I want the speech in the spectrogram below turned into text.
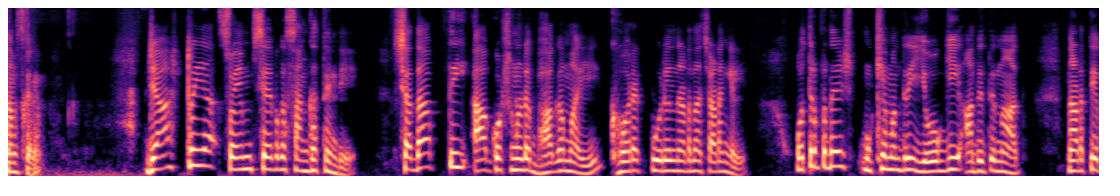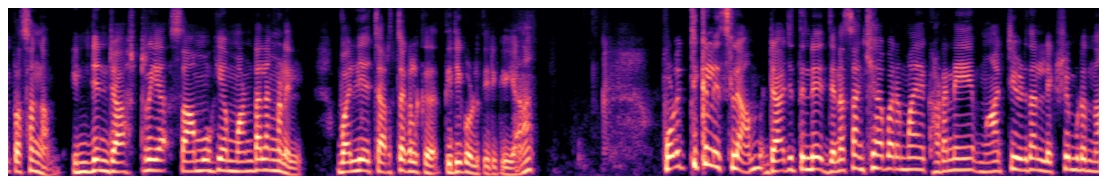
നമസ്കാരം. രാഷ്ട്രീയ സ്വയം സേവക സംഘത്തിന്റെ ശതാബ്ദി ആഘോഷങ്ങളുടെ ഭാഗമായി ഖോരഗ്പൂരിൽ നടന്ന ചടങ്ങിൽ ഉത്തർപ്രദേശ് മുഖ്യമന്ത്രി യോഗി ആദിത്യനാഥ് നടത്തിയ പ്രസംഗം ഇന്ത്യൻ രാഷ്ട്രീയ സാമൂഹ്യ മണ്ഡലങ്ങളിൽ വലിയ ചർച്ചകൾക്ക് തിരികൊളുത്തിയിരിക്കുകയാണ്. പൊളിറ്റിക്കൽ ഇസ്ലാം രാജ്യത്തിന്റെ ജനസംഖ്യാപരമായ ഘടനയെ മാറ്റിയെഴുതാൻ ലക്ഷ്യമിടുന്ന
